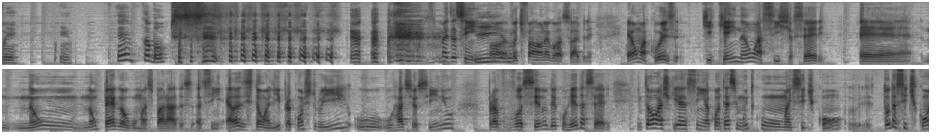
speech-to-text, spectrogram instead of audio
É. É, é tá bom. Mas assim, e... ó, vou te falar um negócio, Abner. É uma coisa que quem não assiste a série é, não não pega algumas paradas assim. Elas estão ali para construir o, o raciocínio para você no decorrer da série. Então acho que assim acontece muito com uma sitcom toda sitcom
